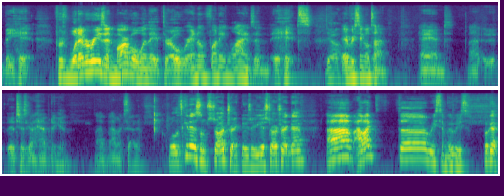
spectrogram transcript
they hit for whatever reason. Marvel when they throw random funny lines and it hits Yeah. every single time, and uh, it, it's just gonna happen again. I'm, I'm excited. Well, let's get into some Star Trek news. Are you a Star Trek guy? Um, I like the recent movies. Okay.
